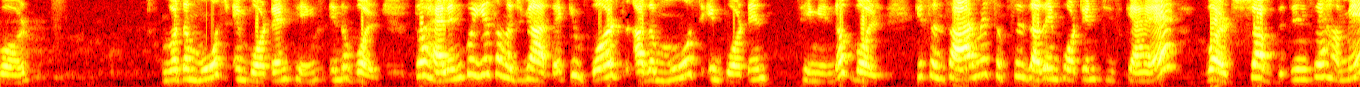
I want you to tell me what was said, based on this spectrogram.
words were the most important things in the world तो हेलेन को ये समझ में आता है कि words are the most important thing in the world कि संसार में सबसे ज़्यादा इंपॉर्टेंट चीज़ क्या है? वर्ड शब्द जिनसे हमें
